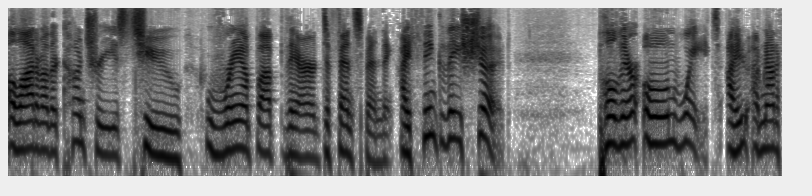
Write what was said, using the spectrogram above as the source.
a lot of other countries to ramp up their defense spending. I think they should pull their own weight. I, am not a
